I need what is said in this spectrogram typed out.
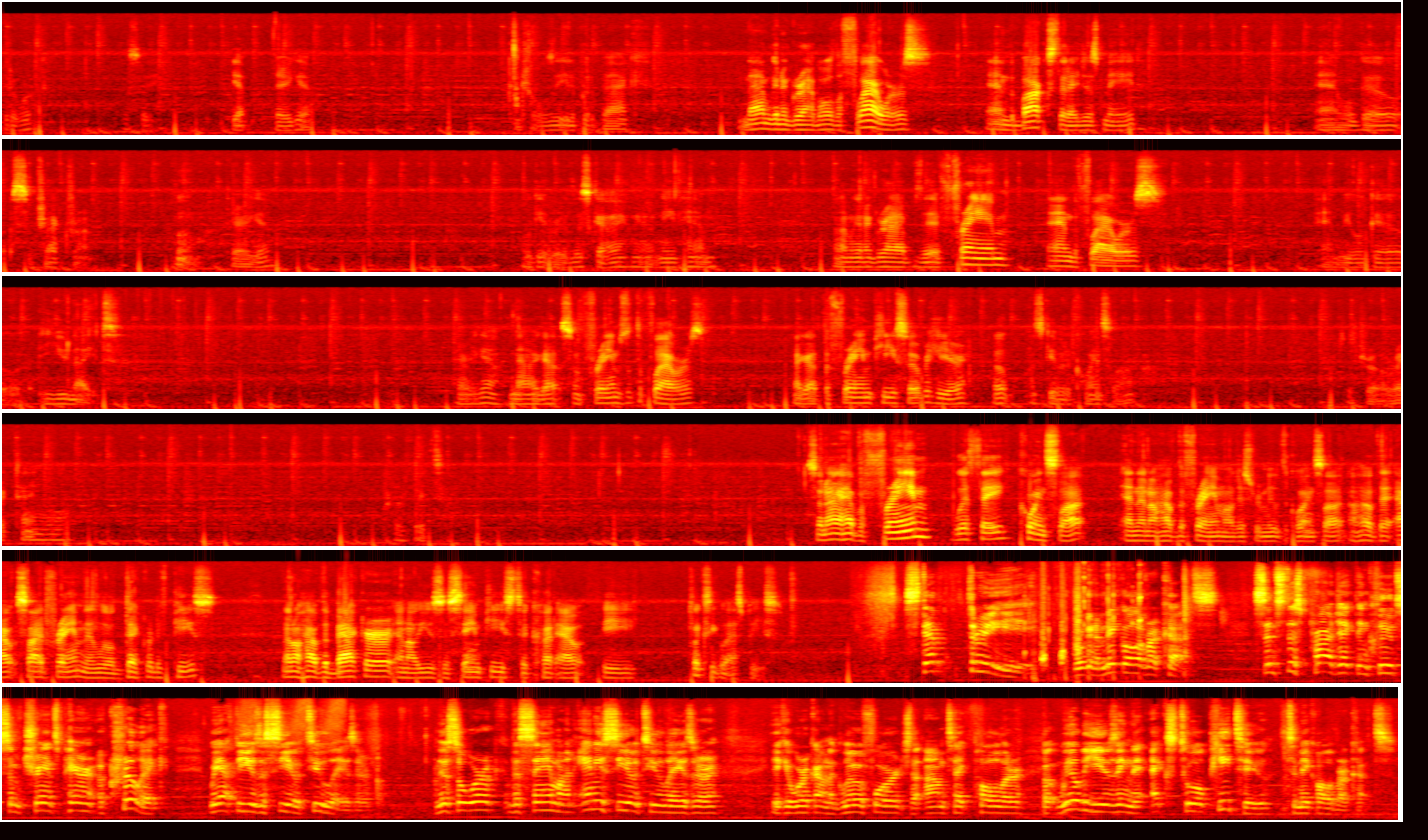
Did it work? let's see. Yep there you go. Control Z to put it back. Now I'm going to grab all the flowers and the box that I just made. And we'll go subtract front. There you go. We'll get rid of this guy. We don't need him. I'm going to grab the frame and the flowers and we will go unite. There we go. Now I got some frames with the flowers. I got the frame piece over here. Oh, let's give it a coin slot. Just draw a rectangle. So now I have a frame with a coin slot, and then I'll have the frame. I'll just remove the coin slot. I'll have the outside frame, then a little decorative piece. Then I'll have the backer, and I'll use the same piece to cut out the plexiglass piece. Step three, we're gonna make all of our cuts. Since this project includes some transparent acrylic, we have to use a CO2 laser. This will work the same on any CO2 laser. It can work on the Glowforge, the Omtech Polar, but we'll be using the Xtool P2 to make all of our cuts.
